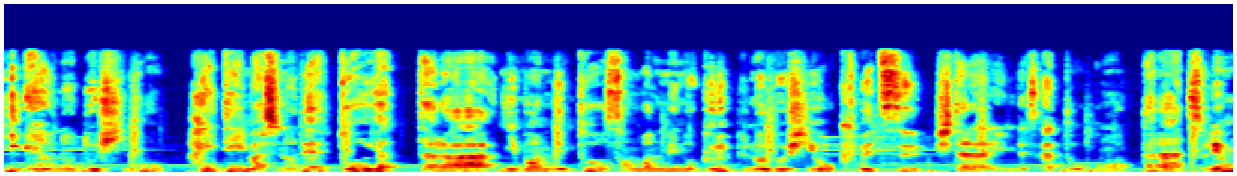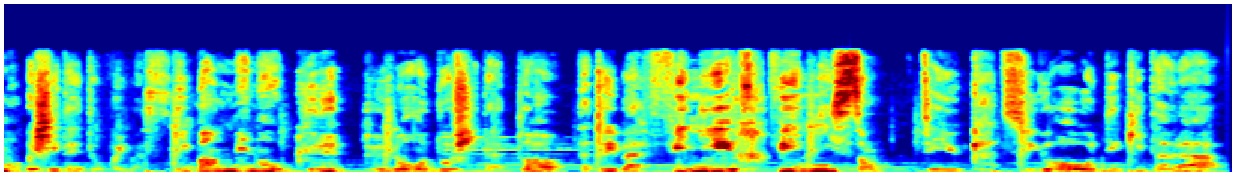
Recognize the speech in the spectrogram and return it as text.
IR の動詞も入っていますので、どうやったら2番目と3番目のグループの動詞を区別したらいいんですかと思ったら、それも教えたいと思います。2番目のグループの動詞だと、例えば finir、finissant っていう活用できたら、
